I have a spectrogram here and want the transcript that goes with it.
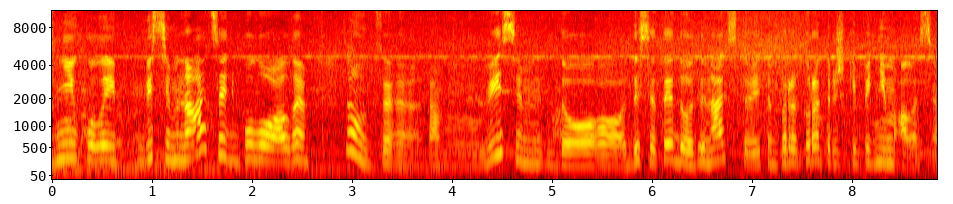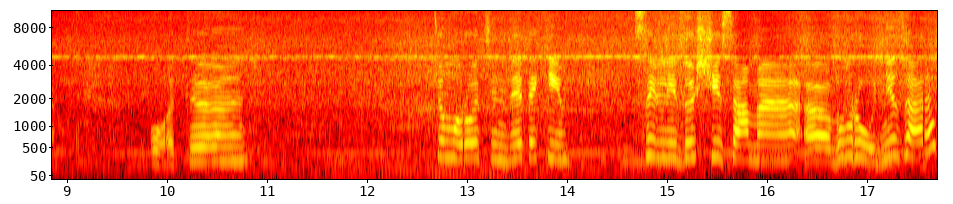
дні, коли 18 було, але ну, це там 8 до 10 до 11 і температура трішки піднімалася. От, е, в цьому році не такі сильні дощі саме е, в грудні. Зараз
